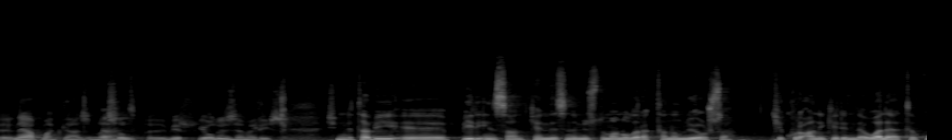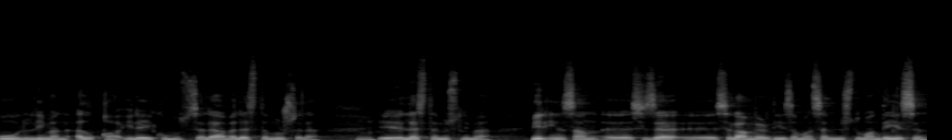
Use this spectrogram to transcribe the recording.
e, ne yapmak lazım? Nasıl e, bir yol izlemeliyiz? Şimdi tabii e, bir insan kendisini Müslüman olarak tanımlıyorsa ki Kur'an-ı Kerim'de وَلَا تَقُولُ لِمَنْ أَلْقَى إِلَيْكُمُ السَّلَامَ لَسْتَ مُرْسَلًا لَسْتَ مُسْلِمًا Bir insan e, size e, selam verdiği zaman sen Müslüman değilsin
